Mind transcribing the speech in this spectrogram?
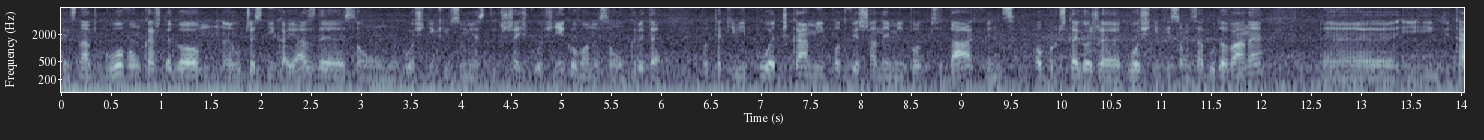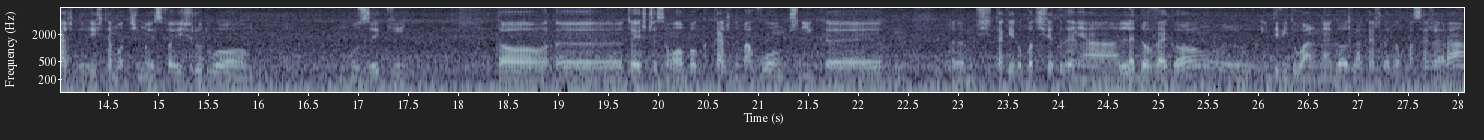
Więc nad głową każdego e, uczestnika jazdy są głośniki, w sumie jest tych sześć głośników, one są ukryte pod takimi półeczkami podwieszanymi pod dach, więc oprócz tego, że głośniki są zabudowane e, i każdy gdzieś tam otrzymuje swoje źródło muzyki, to, e, to jeszcze są obok, każdy ma włącznik e, e, takiego podświetlenia LEDowego, indywidualnego dla każdego pasażera.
